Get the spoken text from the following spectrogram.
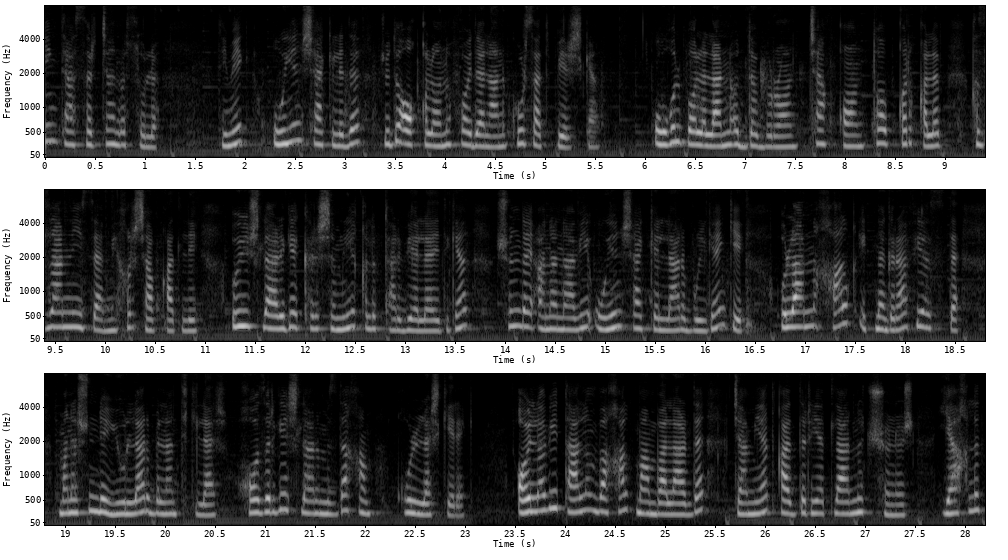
eng ta'sirchan usuli. Demak o'yin shaklida juda oqilona foydalanib ko'rsatib berishgan. O'g'il bolalarni uddaburon chaqqon topqir qilib qizlarni esa mehr shafqatli uy ishlariga kirishimli qilib tarbiyalaydigan shunday an'anaviy o'yin shakllari bo'lganki ularni xalq etnografiyasida mana shunday yo'llar bilan tiklash hozirgi ishlarimizda ham qo'llash kerak. Oilaviy ta'lim va xalq manbalarida jamiyat qadriyatlarini tushunish yaxlit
